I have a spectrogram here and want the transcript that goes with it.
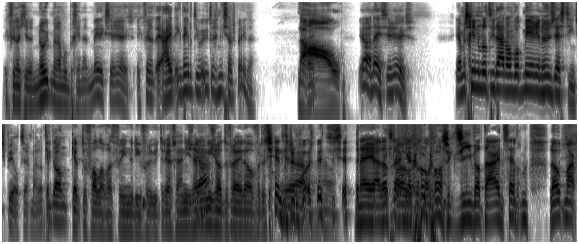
Ik vind dat je er nooit meer aan moet beginnen. Dat meen ik serieus. Ik, vind het, hij, ik denk dat hij bij Utrecht niet zou spelen. Nou, Ja, nee, serieus. Ja, misschien omdat hij daar dan wat meer in hun 16 speelt, zeg maar. Dat hij dan... ik heb toevallig wat vrienden die voor Utrecht zijn. Die zijn Ja? ook niet zo tevreden over het centrum. Ja, nou. Dus, Nee, ja, dat Ik sluit geloof ik ook als ik zie wat daar in het centrum loopt. Maar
